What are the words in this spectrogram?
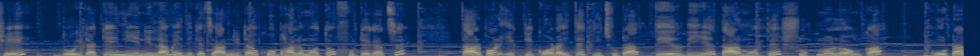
সেই দইটাকেই নিয়ে নিলাম। এদিকে চাটনিটাও খুব ভালো মতো ফুটে গেছে। তারপর একটি কড়াইতে কিছুটা তেল দিয়ে তার মধ্যে শুকনো লঙ্কা গোটা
